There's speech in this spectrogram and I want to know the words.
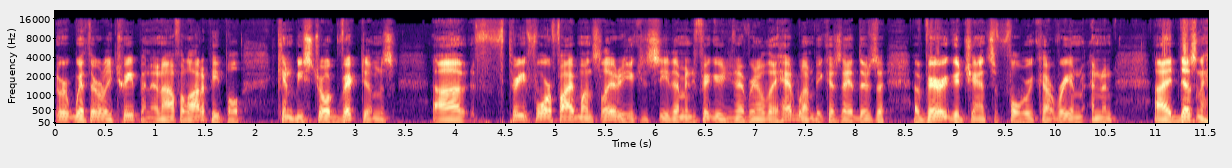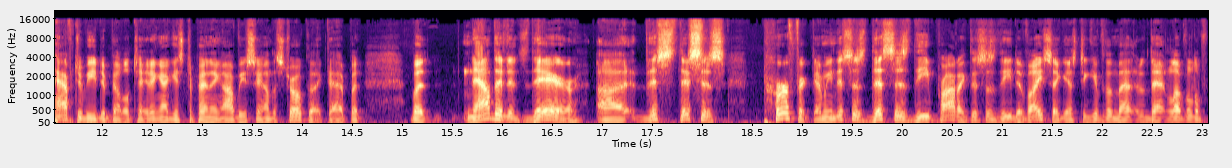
er, with early treatment, an awful lot of people can be stroke victims. Uh, three, four, five months later, you can see them, and you figure you never know they had one because they, there's a, a very good chance of full recovery, and, and uh, it doesn't have to be debilitating. I guess depending, obviously, on the stroke like that. But but now that it's there, uh, this this is perfect. I mean, this is this is the product. This is the device, I guess, to give them that that level of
